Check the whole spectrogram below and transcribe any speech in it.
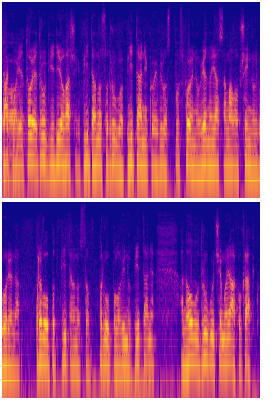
Tako je, to je drugi dio vašeg pitanja, odnosno drugo pitanje koje je bilo spojeno u jedno. Ja sam malo opšinil govorio na prvo podpitanje, odnosno prvu polovinu pitanja, a na ovu drugu ćemo jako kratko.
